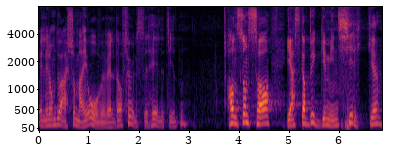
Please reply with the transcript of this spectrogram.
eller om du er som meg overvelda av følelser hele tiden. Han som sa 'Jeg skal bygge min kirke,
